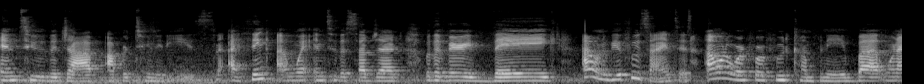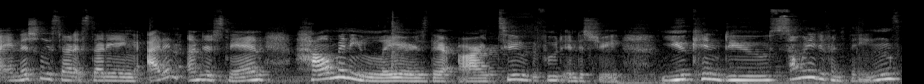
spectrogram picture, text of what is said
into into the job opportunities. I think I went into the subject with a very vague, I want to be a food scientist. I want to work for a food company. But when I initially started studying, I didn't understand how many layers there are to the food industry. You can do so many different things.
